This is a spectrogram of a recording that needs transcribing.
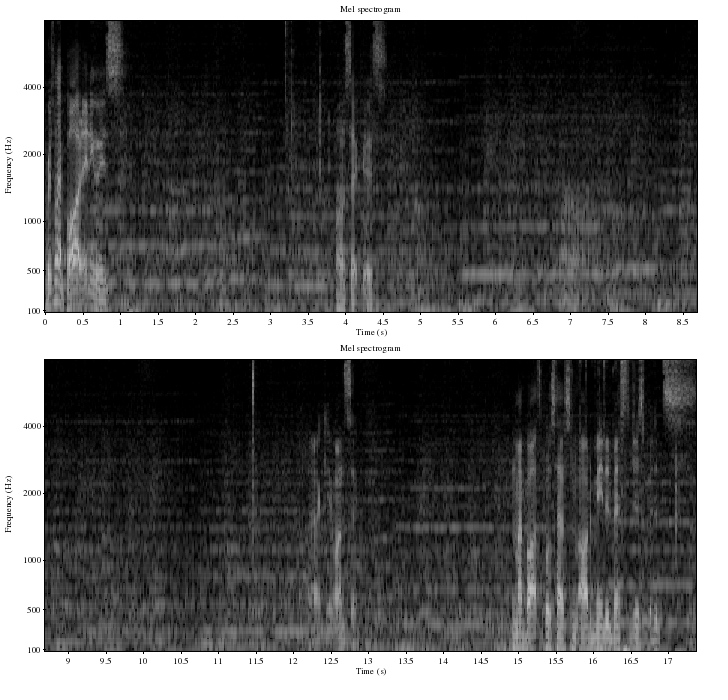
Where's my bot, anyways? Hold on a sec, guys. Okay, one sec. My bot's supposed to have some automated messages, but it's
